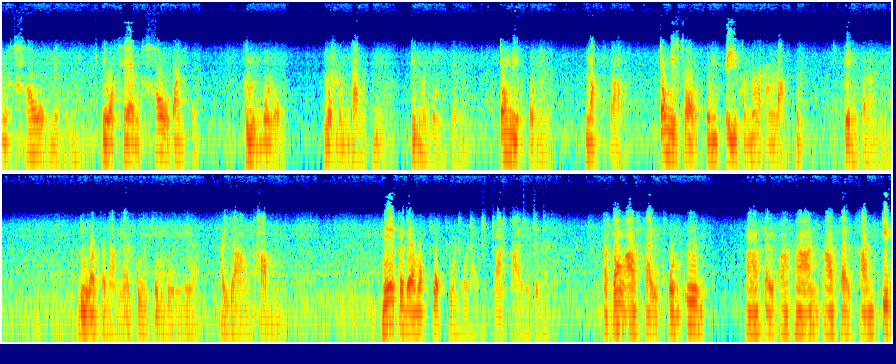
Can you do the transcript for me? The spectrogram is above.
นเข้าเนี่ยเรียกว่าแคนเข้าบ้านผมกลืนโบลงลมมันดันขึ้นมา กินมันบนเป็น ต้องมีคนรักษา ต้องมีสองคนตีทางหน้าทางหลังคุณเป็นประนันดูวัฒนามในคุณสมบูรณ์เนี่ย พยายามทำนี่แสดงว่าควบคุมโมได้ร่างกายเลยเป็นแต่ต้องอาศัยคนอื่น อาศัยอาหาร อาศัยการกิน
